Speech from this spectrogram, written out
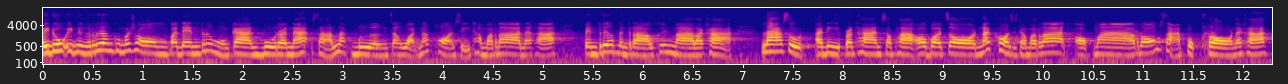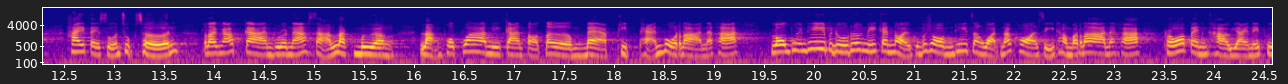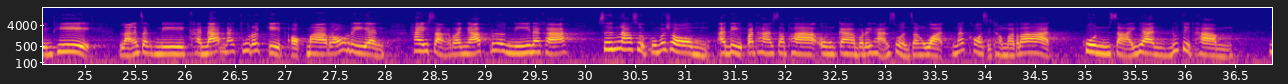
ไปดูอีกหนึ่งเรื่องคุณผู้ชม ประเด็นเรื่องของการบูรณะศาลหลักเมือง จังหวัดนครศรีธรรมราชนะคะ เป็นเรื่องเป็นราวขึ้นมาแล้วค่ะ ล่าสุดอดีตประธานสภาอบจนครศรีธรรมราชออกมาร้องศาลปกครองนะคะ ให้ไต่สวนฉุกเฉิน ระงับการบูรณะศาลหลักเมือง หลังพบว่ามีการต่อเติมแบบผิดแผนโบราณนะคะลงพื้นที่ไปดูเรื่องนี้กันหน่อยคุณผู้ชมที่จังหวัดนครศรีธรรมราชนะคะ เพราะว่าเป็นข่าวใหญ่ในพื้นที่ หลังจากมีคณะนักธุรกิจออกมาร้องเรียน ให้สั่งระงับเรื่องนี้นะคะ ซึ่งล่าสุดคุณผู้ชม อดีตประธานสภาองค์การบริหารส่วนจังหวัด นครศรีธรรมราช คุณสายันยุติธรรม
